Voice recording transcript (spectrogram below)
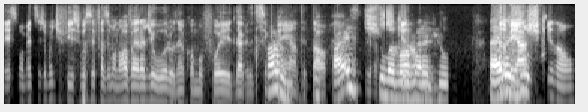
nesse momento seja muito difícil você fazer uma nova era de ouro, né? Como foi década de 50 ah, e tal. Vai existir uma nova era de ouro. Era Também de... acho que não.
